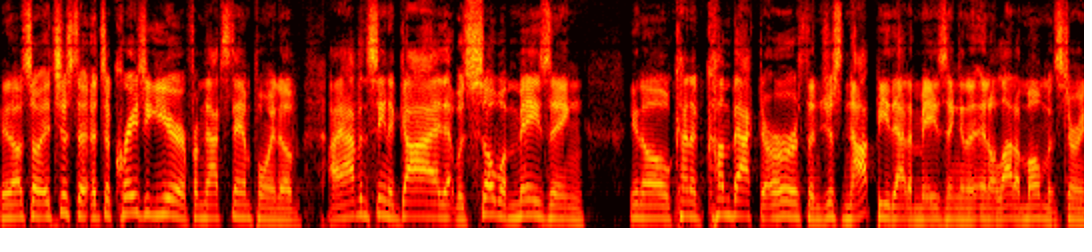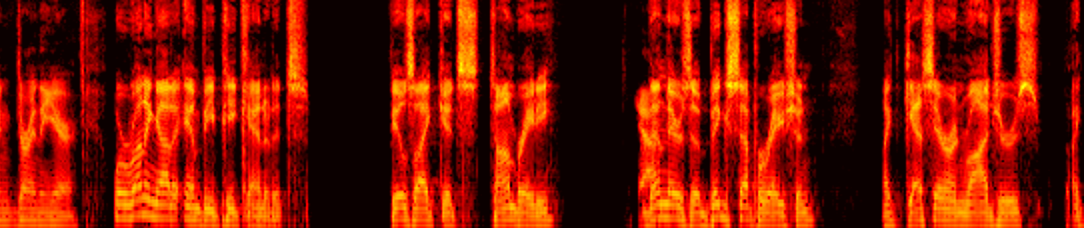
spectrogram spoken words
You know, so it's just a, it's a crazy year from that standpoint of I haven't seen a guy that was so amazing, you know, kind of come back to earth and just not be that amazing in a, in a lot of moments during during the year. we're running out of MVP candidates. Feels like it's Tom Brady. Then there's a big separation. I guess Aaron Rodgers. I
